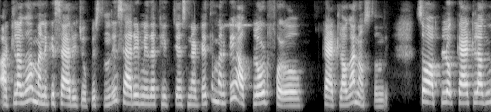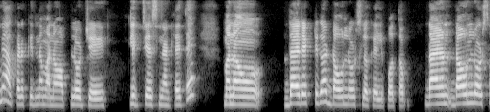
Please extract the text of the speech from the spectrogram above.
అట్లాగా మనకి శారీ చూపిస్తుంది. శారీ మీద క్లిక్ చేసినట్టయితే మనకి అప్లోడ్ క్యాట్లాగ్ అని వస్తుంది. సో అప్లో క్యాట్లాగ్ని అక్కడ కింద మనం అప్లోడ్ చే క్లిక్ చేసినట్లయితే మనం డైరెక్ట్గా డౌన్లోడ్స్లోకి వెళ్ళిపోతాం. డౌన్లోడ్స్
